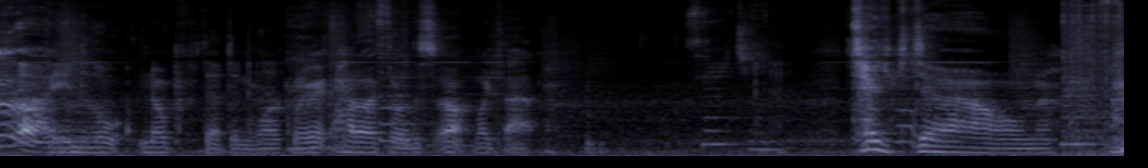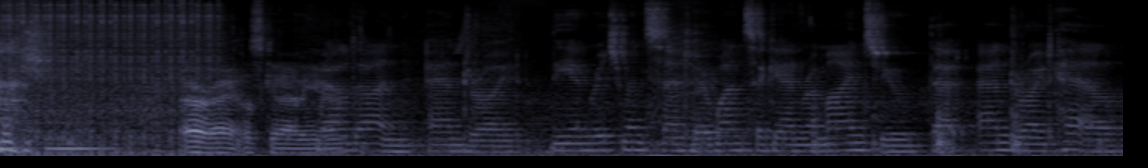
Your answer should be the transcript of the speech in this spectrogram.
Ugh, into the... Nope, that didn't work. Wait, how do I throw this up like that? Take down! Alright, let's get out of here. Well done, Android. The Enrichment Center once again reminds you that Android Hell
